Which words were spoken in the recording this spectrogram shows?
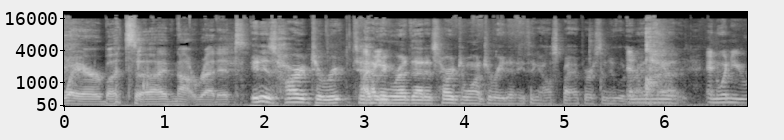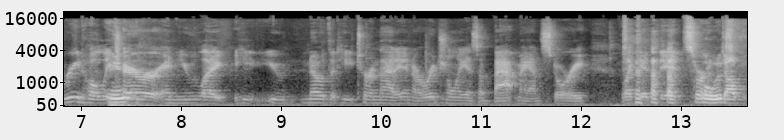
aware, but uh, I've not read it. It is hard to, re- to having mean- read that. It's hard to want to read anything else by a person who would and write when that. you and when you read Holy And- Terror and you like he you know that he turned that in originally as a Batman story, like it, it sort Oh, of it's, double.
